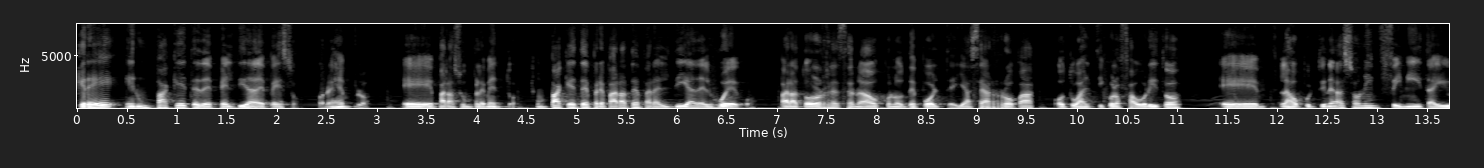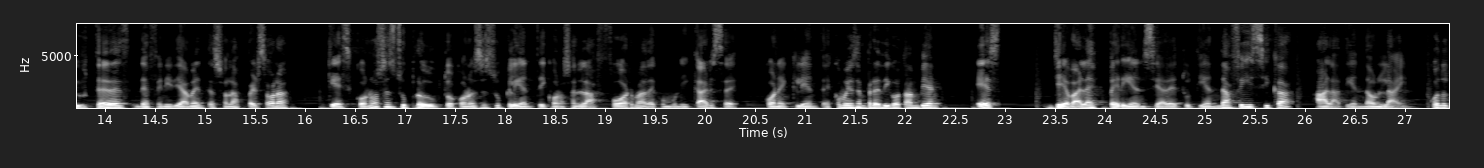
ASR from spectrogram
Cree en un paquete de pérdida de peso, por ejemplo, eh, para suplemento. Un paquete prepárate para el día del juego, para todos los relacionados con los deportes, ya sea ropa o tus artículos favoritos. Eh, las oportunidades son infinitas y ustedes definitivamente son las personas que conocen su producto, conocen su cliente y conocen la forma de comunicarse con el cliente. Es como yo siempre digo también, es llevar la experiencia de tu tienda física a la tienda online. Cuando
